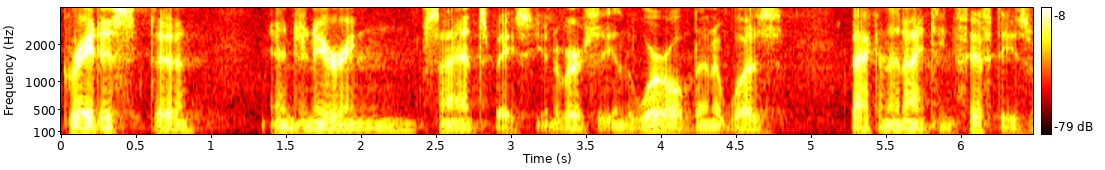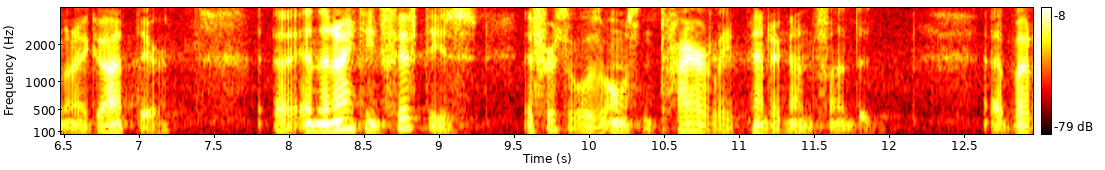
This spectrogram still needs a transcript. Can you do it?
greatest uh, engineering science-based university in the world, and it was back in the 1950s when I got there. Uh, in the 1950s, uh, first of all, it was almost entirely Pentagon funded. Uh, but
